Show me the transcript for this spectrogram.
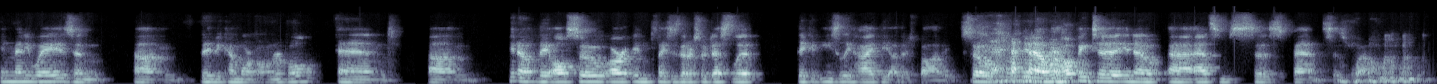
in many ways, and um, they become more vulnerable. And um, you know, they also are in places that are so desolate they could easily hide the other's body. So, you know, we're hoping to, you know, uh, add some suspense as well.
